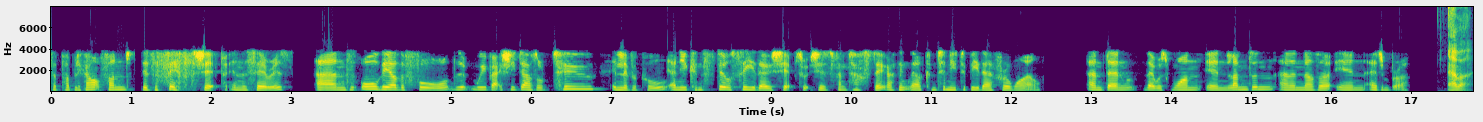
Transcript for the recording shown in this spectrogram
the Public Art Fund is the fifth ship in the series. And all the other four, that we've actually dazzled two in Liverpool, and you can still see those ships, which is fantastic. I think they'll continue to be there for a while. And then there was one in London and another in Edinburgh. Emma,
